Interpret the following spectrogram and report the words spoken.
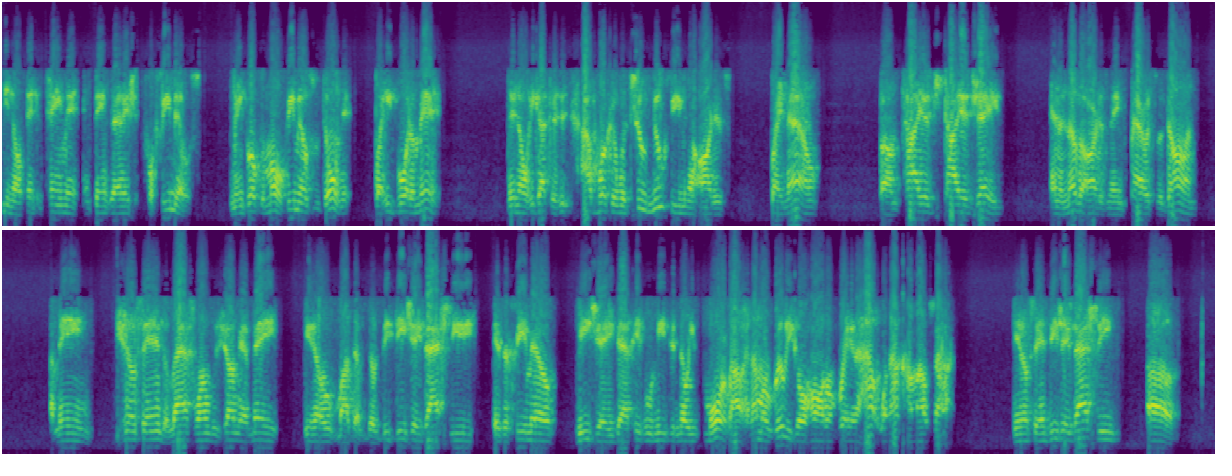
you know, entertainment and things of that nature for females. I mean, he broke the mold. Females was doing it, but he brought them in. You know, he got to. I'm working with two new female artists right now. Um, Taya Taya J, and another artist named Paris Ladon. I mean, you know what I'm saying? The last one was Young M.A. You know, my the, the DJ Vashtie is a female DJ that people need to know more about, and I'm gonna really go hard on bringing her out when I come outside. You know what I'm saying? DJ Vashtie, uh,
